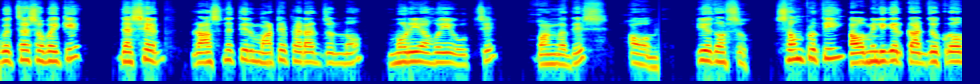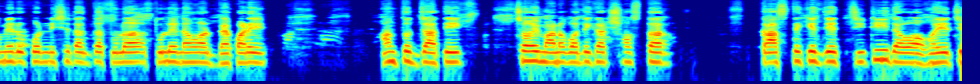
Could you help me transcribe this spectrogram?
শুভেচ্ছা সবাইকে। দেশের রাজনীতির মাঠে ফেরার জন্য মরিয়া হয়ে উঠছে বাংলাদেশ আওয়ামী প্রিয় দর্শক, সম্প্রতি আওয়ামী লীগের কার্যক্রমের উপর নিষেধাজ্ঞা তুলা, তুলে নেওয়ার ব্যাপারে আন্তর্জাতিক ছয় মানবাধিকার সংস্থার কাছ থেকে যে চিঠি দেওয়া হয়েছে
